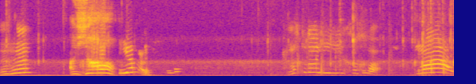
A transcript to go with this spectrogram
Угу. А я! Я. Ну хто її ха-ха? Май!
